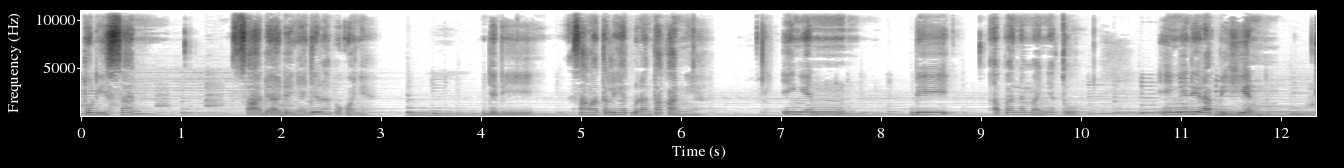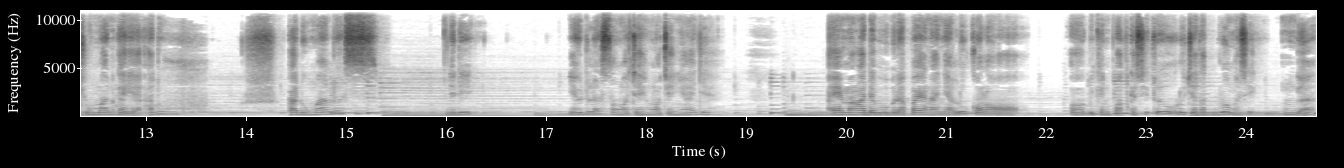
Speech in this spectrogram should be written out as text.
tulisan seada-adanya aja lah pokoknya. Jadi sangat terlihat berantakannya ingin di apa namanya tuh ingin dirapihin. Cuman kayak aduh kadung males. Jadi ya udahlah ngoceh ngocehnya aja. Emang ada beberapa yang nanya lu kalau oh, bikin podcast itu lu catat dulu gak sih? Enggak.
